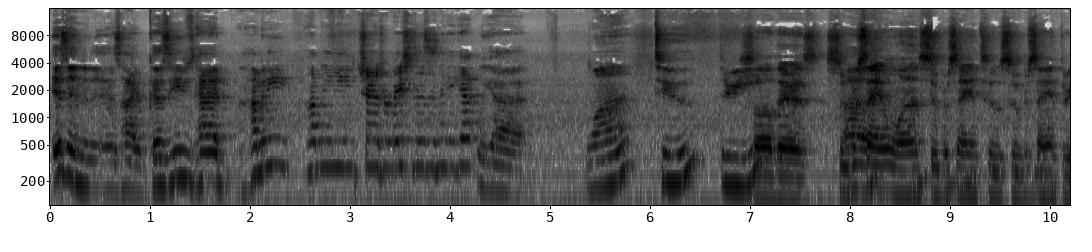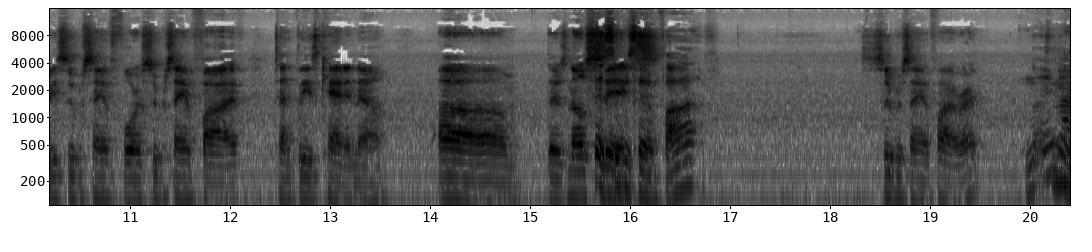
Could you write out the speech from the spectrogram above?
isn't as hype because he's had how many how many transformations does this nigga got? We got one, two, three. So there's Super Uh, Saiyan 1, Super Saiyan 2, Super Saiyan 3, Super Saiyan 4, Super Saiyan 5. Technically, it's canon now. Um, there's no Said Super 6. Saiyan five. Super Saiyan 5, right? No, ain't no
